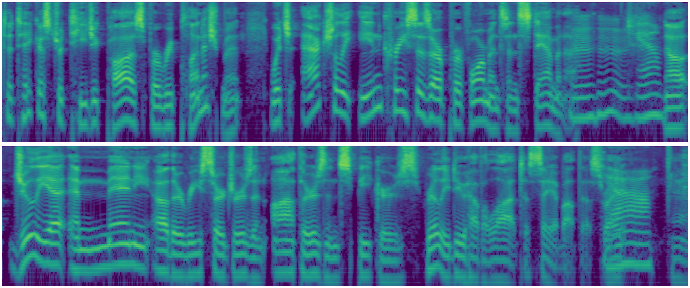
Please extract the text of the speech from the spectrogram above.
to take a strategic pause for replenishment, which actually increases our performance and stamina. Mm-hmm, yeah. Now, Juliet and many other researchers and authors and speakers really do have a lot to say about this, right? Yeah. yeah.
